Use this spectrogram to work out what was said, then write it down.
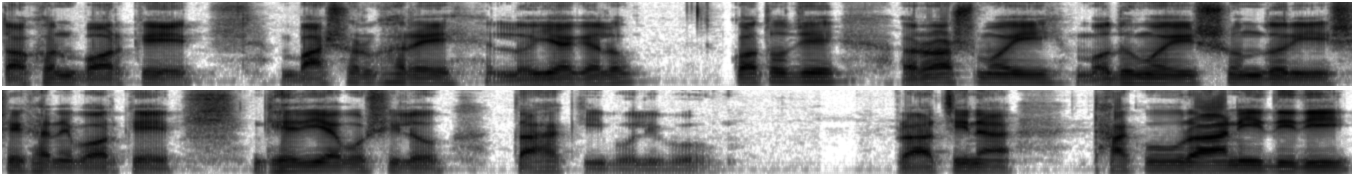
তখন বরকে বাসর ঘরে লইয়া গেল। কত যে রসময়ী, মধুময়ী, সুন্দরী, সেখানে বরকে ঘেরিয়া বসিল তাহা কি বলিব? প্রাচীনা ঠাকুরানী দিদি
